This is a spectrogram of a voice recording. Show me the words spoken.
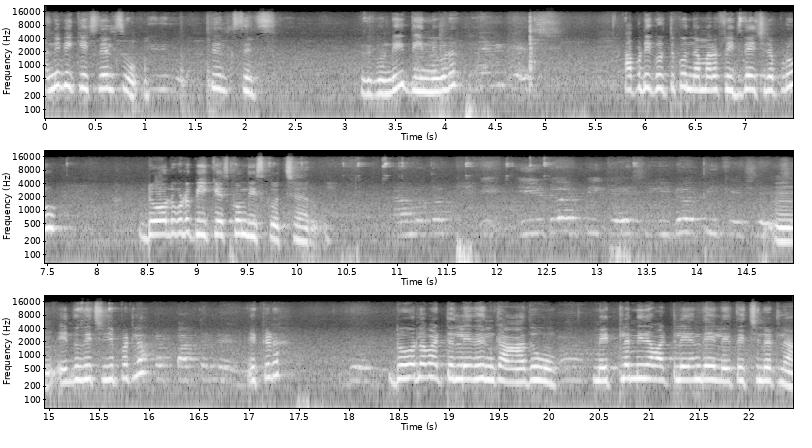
అన్నీ వీకేజ్ తెలుసు. తెలుసు తెలుసు. ఇదిగోండి దీన్ని కూడా అప్పుడు నీకు గుర్తుకుందా మన ఫ్రిడ్జ్ తెచ్చినప్పుడు డోర్లు కూడా పీకేసుకొని తీసుకొచ్చారు. ఎందుకు తెచ్చి చెప్పట్లా ఎక్కడ? డోర్. డోర్లో పట్టలేదని కాదు. మెట్ల మీద పట్టలేదే లేదు తెచ్చినట్లా.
